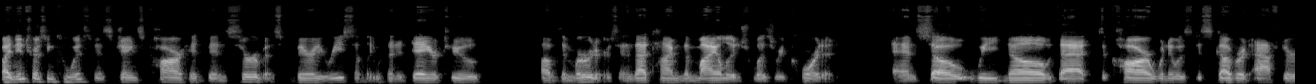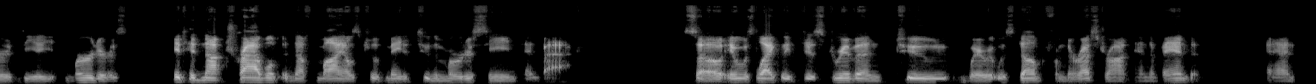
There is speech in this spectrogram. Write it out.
by an interesting coincidence, Jayne's car had been serviced very recently, within a day or two of the murders. And at that time, the mileage was recorded. And so we know that the car, when it was discovered after the murders, it had not traveled enough miles to have made it to the murder scene and back. So it was likely just driven to where it was dumped from the restaurant and abandoned. And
